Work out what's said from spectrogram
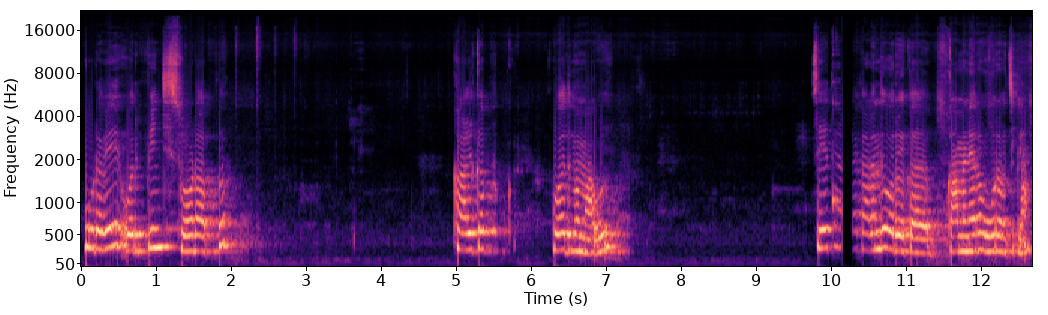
கூடவே ஒரு பிஞ்ச் சோடாப்பு கால் கப் கோதுமை மாவு. சேர்த்து நல்லா கலந்து ஒரு க கால் மணி நேரம் ஊற வச்சுக்கலாம்.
